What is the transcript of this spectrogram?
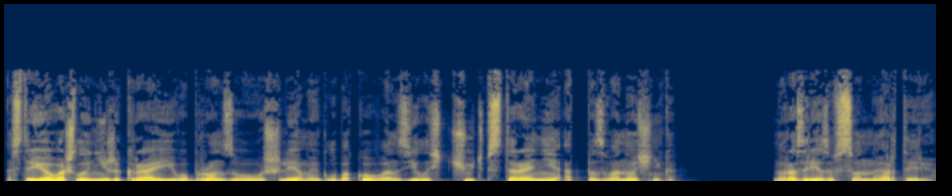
Острие вошло ниже края его бронзового шлема и глубоко вонзилось чуть в стороне от позвоночника, но разрезав сонную артерию.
